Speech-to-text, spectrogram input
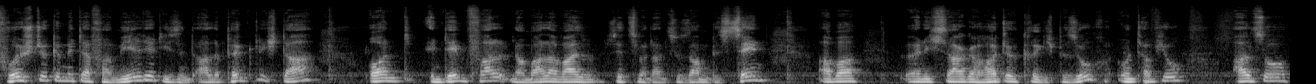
frühstücke mit der Familie, die sind alle pünktlich da Und in dem Fall, normalerweise sitzen wir dann zusammen bis 10, aber wenn ich sage, heute kriege ich Besuch, Interview, also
